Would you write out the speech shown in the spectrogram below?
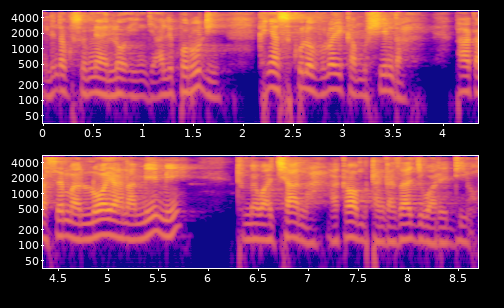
alienda kusomea law india. Aliporudi kenya school of law ikamshinda. Mpaka akasema lawyer na mimi tumewachana. Akawa mtangazaji wa redio.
